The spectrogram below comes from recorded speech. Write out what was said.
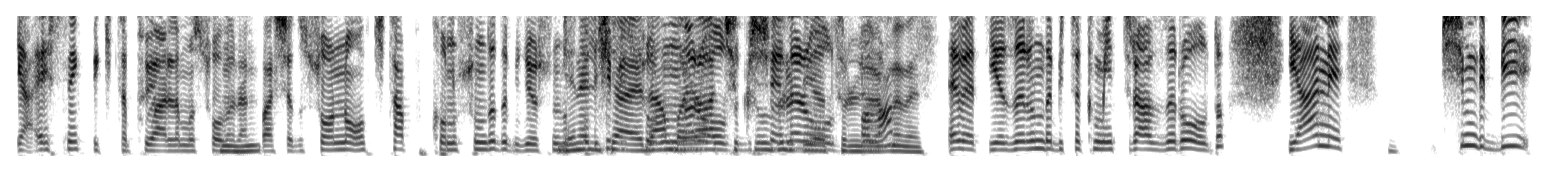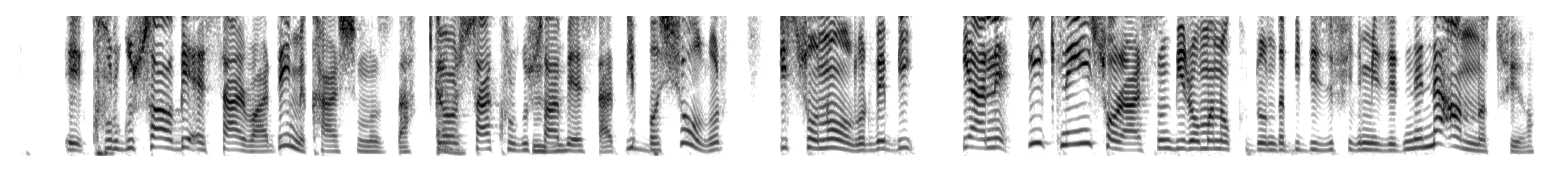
Ya esnek bir kitap uyarlaması olarak Hı hı. başladı. Sonra o kitap konusunda da biliyorsun Genel bir hikayeden bayağı oldu, bir çıkıldı şeyler diye oldu hatırlıyorum. falan. Evet. Evet yazarın da bir takım itirazları oldu. Yani şimdi bir e, kurgusal bir eser var değil mi karşımızda? Görsel kurgusal Hı hı. bir eser. Bir başı olur, bir sonu olur ve bir yani ilk neyi sorarsın bir roman okuduğunda, bir dizi film izlediğinde ne anlatıyor?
